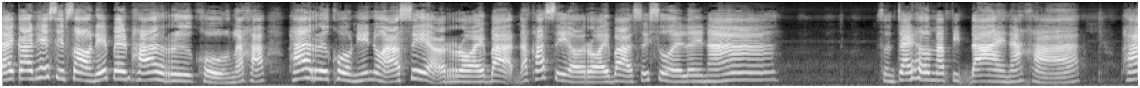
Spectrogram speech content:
รายการที่สิบสองนี้เป็นพระรือโขงนะคะพระรือโขงนี้หนูเอาสี่ร้อยบาทนะคะสี่ร้อยบาทสวยๆเลยนะ สนใจเธอมาปิดได้นะคะพระ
